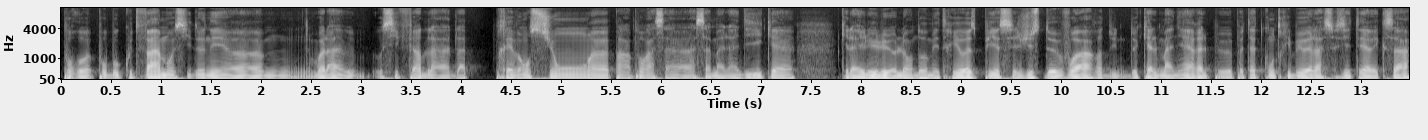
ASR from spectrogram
pour, euh, pour beaucoup de femmes, aussi donner, euh, voilà, aussi faire de la, prévention euh, par rapport à sa, maladie qu'elle a eu, l'endométriose. Puis c'est juste de voir de quelle manière elle peut peut-être contribuer à la société avec ça.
